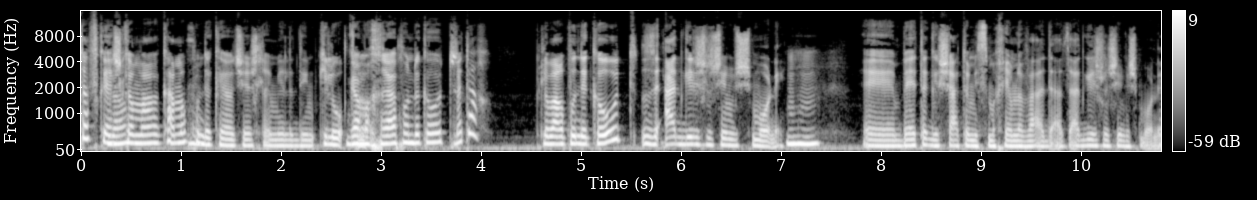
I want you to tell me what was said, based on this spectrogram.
דווקא, לא? יש כמה, כמה פונדקאיות שיש להם ילדים. כאילו... גם לא... אחרי הפונדקאות? בטח. כלומר, פונדקאות זה עד גיל 38. Mm-hmm. אה, בעת הגשת המסמכים לוועדה, זה עד גיל 38.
